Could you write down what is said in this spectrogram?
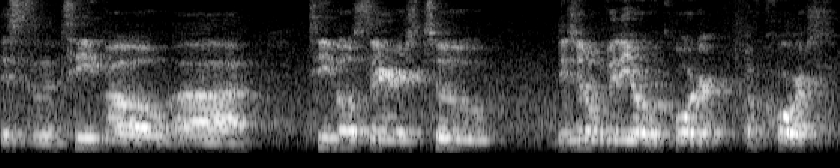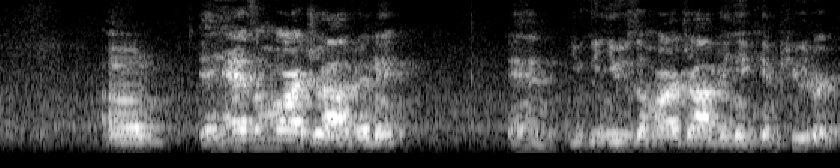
This is a TiVo, uh, TiVo Series 2 digital video recorder, of course. Um, it has a hard drive in it, and you can use the hard drive in your computer.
